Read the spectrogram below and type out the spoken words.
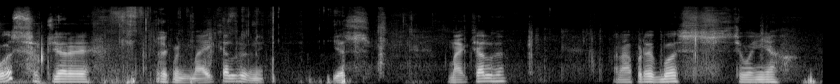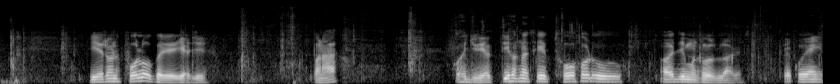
બસ, અત્યારે એક મિનિટ માઇક ચાલુ છે કે નહીં? યસ માઇક ચાલુ છે? અને આપણે બસ, જો અહીંયા હીરોને ફોલો કરી રહ્યા છીએ. પણ આ કોઈ જ વ્યક્તિઓ નથી, થોડું હજી મને થોડું લાગે કે કોઈ અહીં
